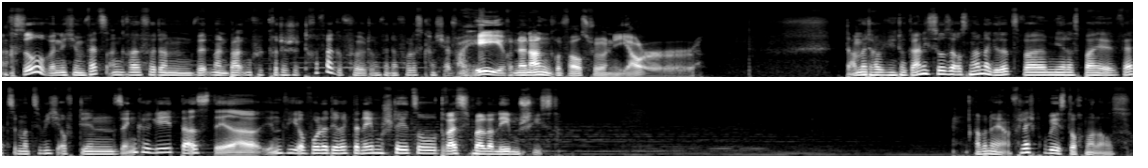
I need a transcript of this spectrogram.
Ach so, wenn ich im Wetz angreife, dann wird mein Balken für kritische Treffer gefüllt und wenn er voll ist, kann ich einen verheerenden Angriff ausführen. Jarr. Damit habe ich mich noch gar nicht so sehr auseinandergesetzt, weil mir das bei Wetz immer ziemlich auf den Senkel geht, dass der irgendwie, obwohl er direkt daneben steht, so 30 Mal daneben schießt. Aber naja, vielleicht probiere ich es doch mal aus.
